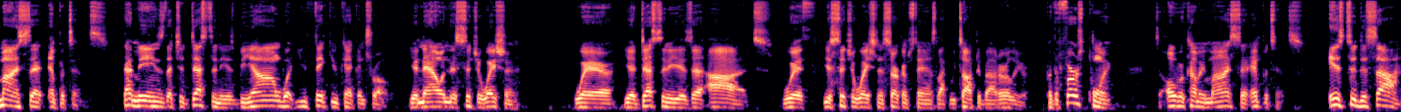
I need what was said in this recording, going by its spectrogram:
mindset impotence. That means that your destiny is beyond what you think you can control. You're now in this situation where your destiny is at odds with your situation and circumstance, like we talked about earlier. But the first point to overcoming mindset impotence is to decide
